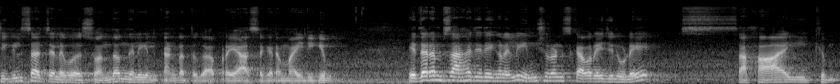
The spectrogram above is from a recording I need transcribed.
ചികിത്സാ ചെലവ് സ്വന്തം നിലയിൽ കണ്ടെത്തുക പ്രയാസകരമായിരിക്കും. ഇത്തരം സാഹചര്യങ്ങളിൽ ഇൻഷുറൻസ് കവറേജിലൂടെ സഹായിക്കും.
